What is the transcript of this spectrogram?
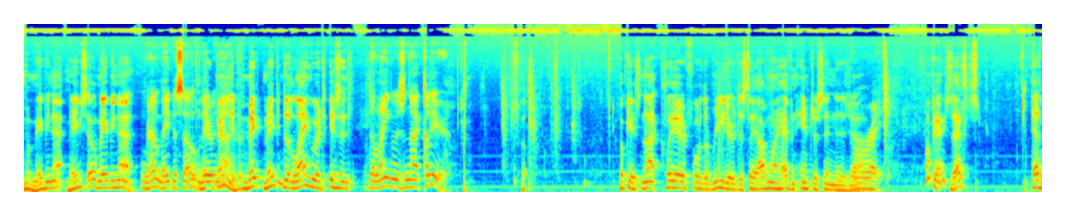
Well, maybe not. Maybe so. Maybe not. Well, maybe so. Their Maybe opinion, not. but may, maybe the language isn't the language is not clear. Oh. okay. It's not clear for the reader to say, "I want to have an interest in this job." Right. Okay, so that's that's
